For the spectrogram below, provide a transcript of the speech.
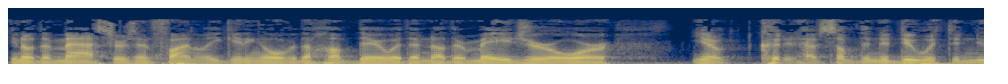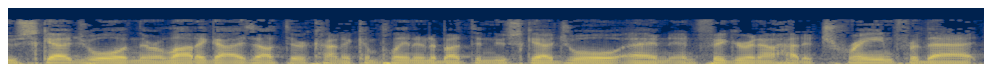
you know, the Masters and finally getting over the hump there with another major, or you know, could it have something to do with the new schedule? And there are a lot of guys out there kind of complaining about the new schedule and and figuring out how to train for that.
